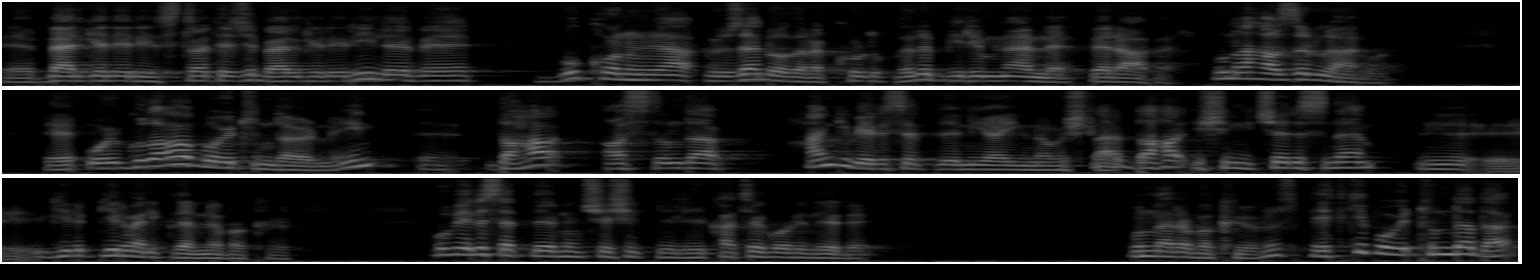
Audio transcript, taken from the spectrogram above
e, belgeleri, strateji belgeleriyle ve bu konuya özel olarak kurdukları birimlerle beraber. Buna hazırlar mı? E, uygulama boyutunda örneğin e, daha aslında hangi veri setlerini yayınlamışlar, daha işin içerisine e, e, girip girmediklerine bakıyoruz. Bu veri setlerinin çeşitliliği, kategorileri bunlara bakıyoruz. Etki boyutunda da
